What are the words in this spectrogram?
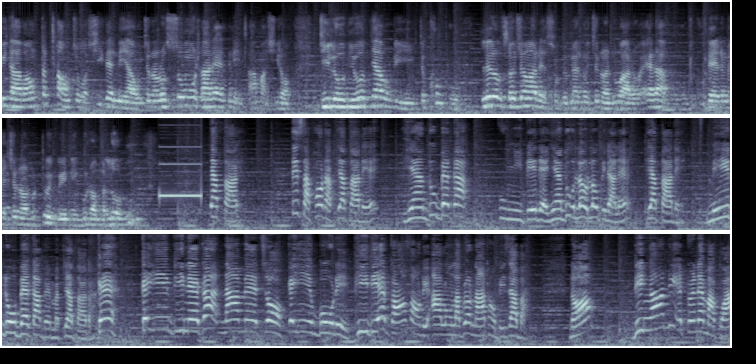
မီတာပေါင်း1000ကျော်ရှိတဲ့နေရာကိုကျွန်တော်တို့စိုးမိုးထားတဲ့အနေအထားမှာရှိတော့ဒီလိုမျိုးမြောက်ဒီတစ်ခုကိုလက်လို့ဆုံးချရတယ်ဆိုပေမဲ့လို့ကျွန်တော်တို့ကတော့အဲ့ဒါကိုတစ်ခုတည်းနဲ့ကျွန်တော်တို့တွေ့တွေ့နေမှုတော့မလုပ်ဘူး ပြတ်သားတစ္ဆာဖောက်တာပြတ်သားတယ်ရန်သူဘက်ကကူညီပေးတယ်ရန်သူအလုပ်လုပ်ပေးတာလည်းပြတ်သားတယ်မေးတို့ဘက်ကပဲမပြတ်သားတာကဲကရင်ပြည်နယ်ကနာမည်ကျော်ကရင်ဘိုးတွေ PDF ခေါင်းဆောင်တွေအားလုံးလာပြီးတော့နားထောင်ပေးကြပါနော်ဒီငါးနှစ်အတွင်းထဲမှာကွာ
